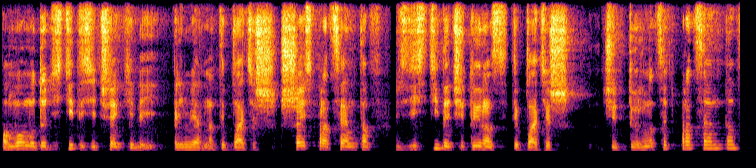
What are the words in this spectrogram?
По-моему, до 10 тысяч шекелей примерно ты платишь 6%, с 10 до 14 ты платишь 14%,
